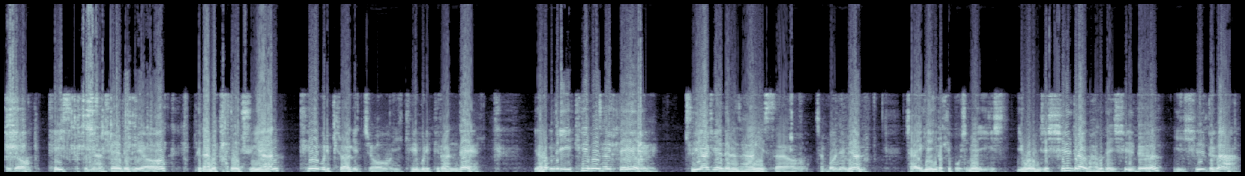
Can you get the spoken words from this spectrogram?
그죠? 케이스도 구매하셔야 되고요. 그 다음에 가장 중요한 케이블이 필요하겠죠. 이 케이블이 필요한데 여러분들이 이 케이블 살 때 주의하셔야 되는 사항이 있어요. 자 뭐냐면 자 이게 이렇게 보시면 이게 이건 이제 실드라고 하거든요. 실드 이 실드가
